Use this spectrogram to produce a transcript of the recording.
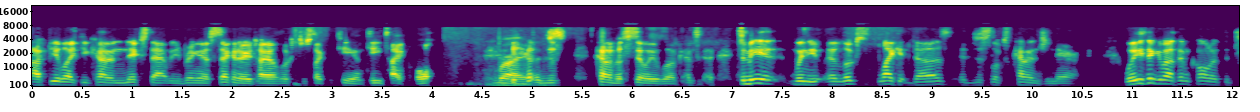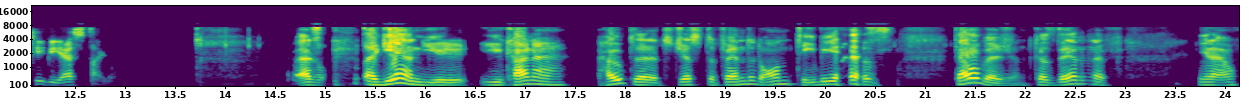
I feel like you kind of nix that when you bring in a secondary title. It looks just like the TNT title. Right. just kind of a silly look. It's, to me, it, when you it looks like it does, it just looks kind of generic. What do you think about them calling it the TBS title? As again, you you kind of hope that it's just defended on TBS television, because then if you know,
